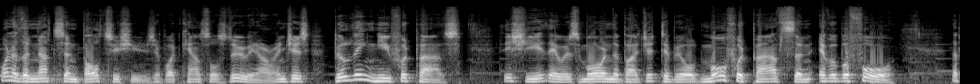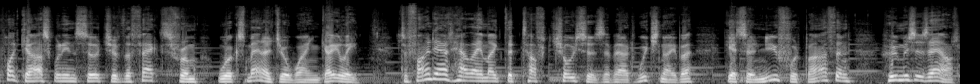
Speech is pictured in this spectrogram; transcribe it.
One of the nuts and bolts issues of what councils do in Orange is building new footpaths. This year there was more in the budget to build more footpaths than ever before. The podcast went in search of the facts from Works Manager Wayne Gailey. To find out how they make the tough choices about which neighbour gets a new footpath and who misses out.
